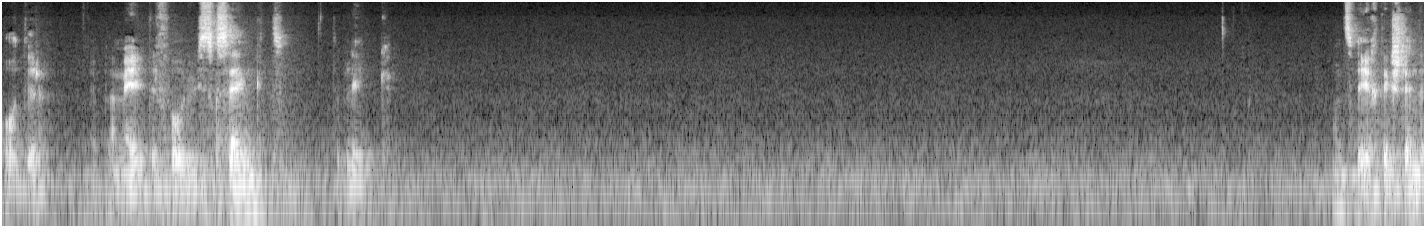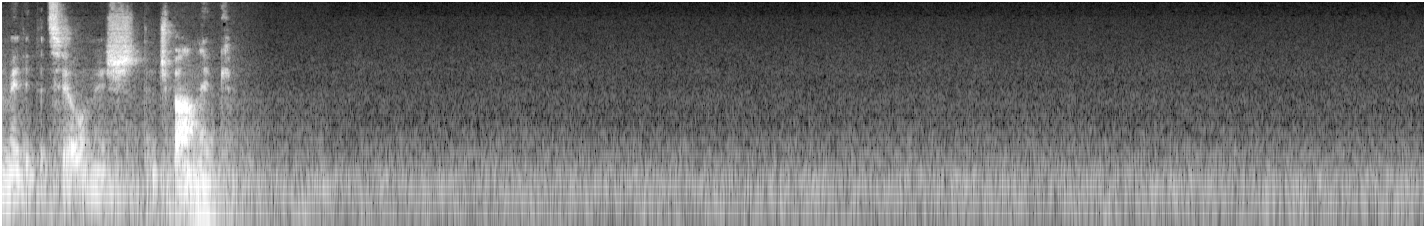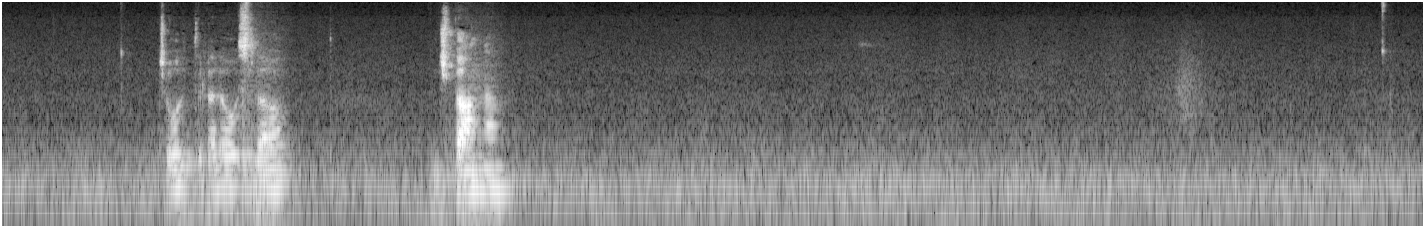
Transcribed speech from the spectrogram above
oder etwa einen Meter vor uns gesenkt, der Blick. Und das Wichtigste in der Meditation ist die Entspannung. Die Schultern loslassen, entspannen.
